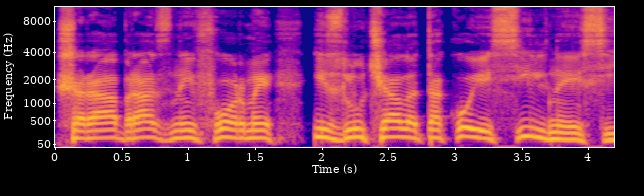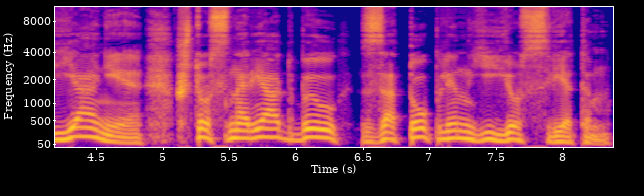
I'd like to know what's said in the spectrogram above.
шарообразной формы излучала такое сильное сияние, что снаряд был затоплен ее светом.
